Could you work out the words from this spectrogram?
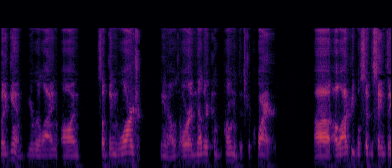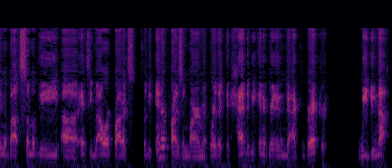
But again, you're relying on something larger, you know, or another component that's required. Uh, a lot of people said the same thing about some of the uh, anti-malware products for the enterprise environment where they, it had to be integrated into Active Directory. We do not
